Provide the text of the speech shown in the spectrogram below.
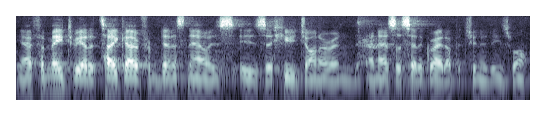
you know, for me to be able to take over from Dennis now is, is a huge honour and, and, as I said, a great opportunity as well.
